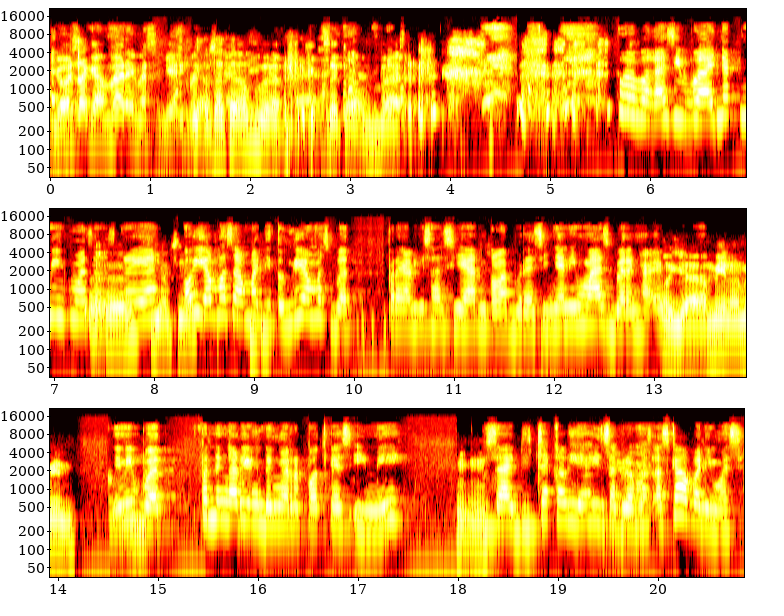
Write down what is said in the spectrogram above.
Gak usah gambar ya mas. Biarin mas. Gak usah gambar, usah gambar. Wah, makasih banyak nih Mas siap, siap. Oh iya Mas sama ditunggu ya Mas buat perealisasian kolaborasinya nih Mas bareng HM. Oh iya, amin amin. Ini buat pendengar yang dengar podcast ini Mm-mm. Bisa dicek kali ya Instagram Iya. Mas Aska apa nih Mas?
